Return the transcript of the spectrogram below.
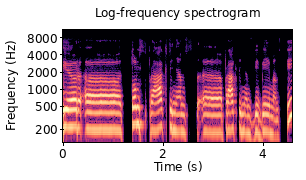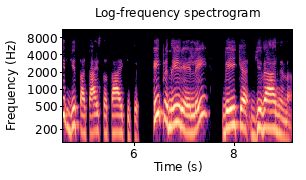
ir uh, toms praktiniams, uh, praktiniams gebėjimams, kaipgi tą teisę taikyti, kaip jinai realiai veikia gyvenime.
